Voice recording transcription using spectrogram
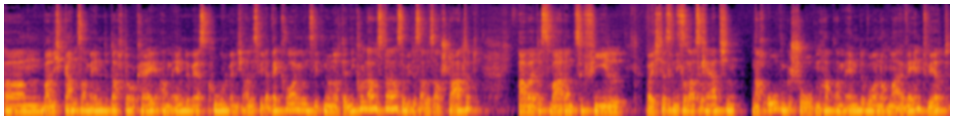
ähm, weil ich ganz am Ende dachte, okay, am Ende wäre es cool, wenn ich alles wieder wegräume und es liegt nur noch der Nikolaus da, so wie das alles auch startet. Aber das war dann zu viel, weil ich das Nikolauskärtchen nach oben geschoben habe am Ende, wo er nochmal erwähnt wird.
